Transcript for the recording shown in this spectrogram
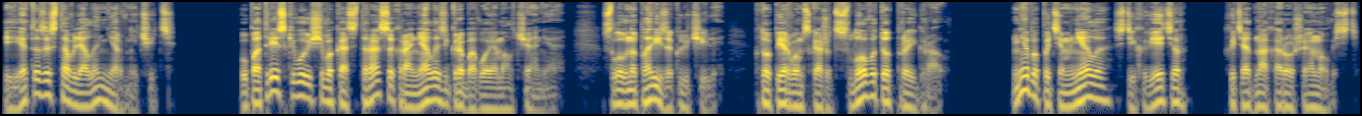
и это заставляло нервничать. У потрескивающего костра сохранялось гробовое молчание. Словно пари заключили. Кто первым скажет слово, тот проиграл. Небо потемнело, стих ветер, хоть одна хорошая новость.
